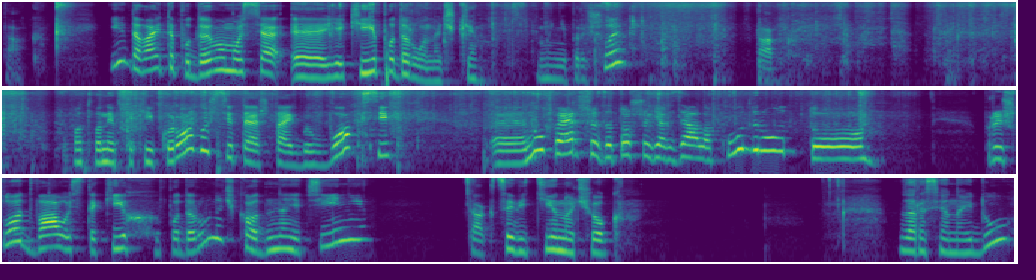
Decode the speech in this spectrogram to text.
Так. І давайте подивимося, е, які подаруночки мені прийшли. Так. От вони в такій коробочці, теж так якби в боксі. Е, ну, перше, за те, що я взяла пудру, то прийшло два ось таких подаруночка, одна тіні. Так, це відтіночок. Зараз я знайду.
